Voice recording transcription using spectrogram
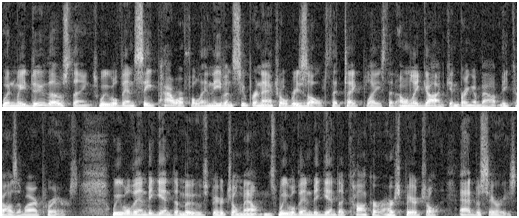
When we do those things, we will then see powerful and even supernatural results that take place that only God can bring about because of our prayers. We will then begin to move spiritual mountains. We will then begin to conquer our spiritual adversaries,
